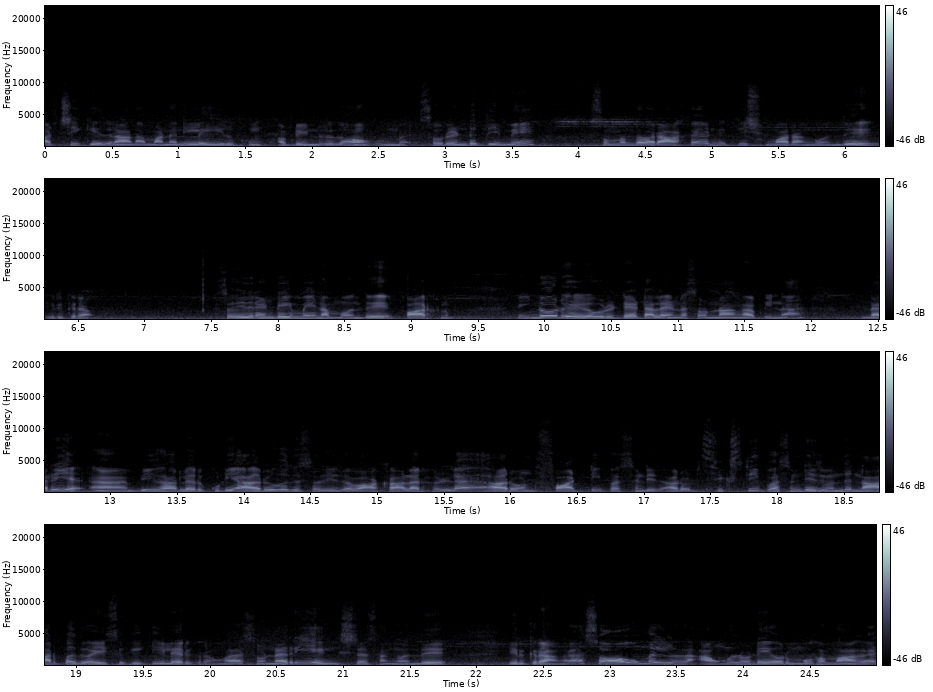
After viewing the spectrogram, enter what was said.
ஆட்சிக்கு எதிரான மனநிலை இருக்கும் அப்படின்றதும் உண்மை. ஸோ ரெண்டுத்தையுமே சுமந்தவராக நிதிஷ்குமார் அங்கே வந்து இருக்கிறார். ஸோ இது ரெண்டையுமே நம்ம வந்து பார்க்கணும். இன்னொரு ஒரு டேட்டாவில் என்ன சொன்னாங்க அப்படின்னா நிறைய பீகாரில் இருக்கக்கூடிய அறுபது சதவீத வாக்காளர்களில் around forty percentage around sixty percentage வந்து நாற்பது வயசுக்கு கீழே இருக்கிறவங்க. ஸோ நிறைய யங்ஸ்டர்ஸ் அங்கே வந்து இருக்கிறாங்க. ஸோ அவங்க அவங்களுடைய ஒரு முகமாக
